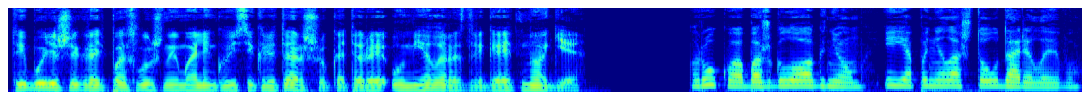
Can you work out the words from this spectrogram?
Ты будешь играть послушную маленькую секретаршу, которая умело раздвигает ноги. Руку обожгло огнем, и я поняла, что ударила его.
